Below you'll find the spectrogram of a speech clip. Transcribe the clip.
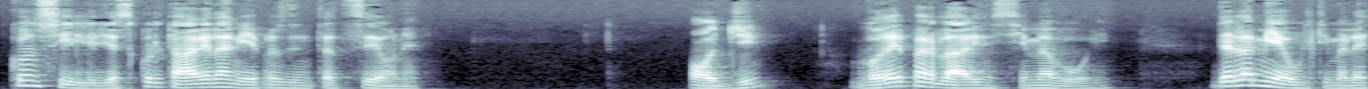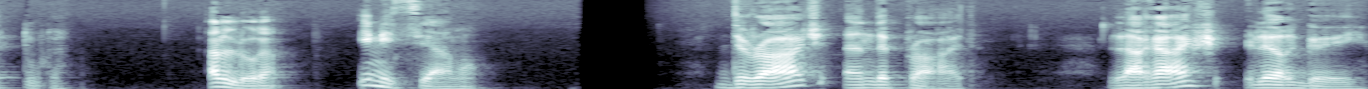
consiglio di ascoltare la mia presentazione. Oggi vorrei parlare insieme a voi della mia ultima lettura. Allora, iniziamo. The Rage and the Pride. La rage e l'orgoglio.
